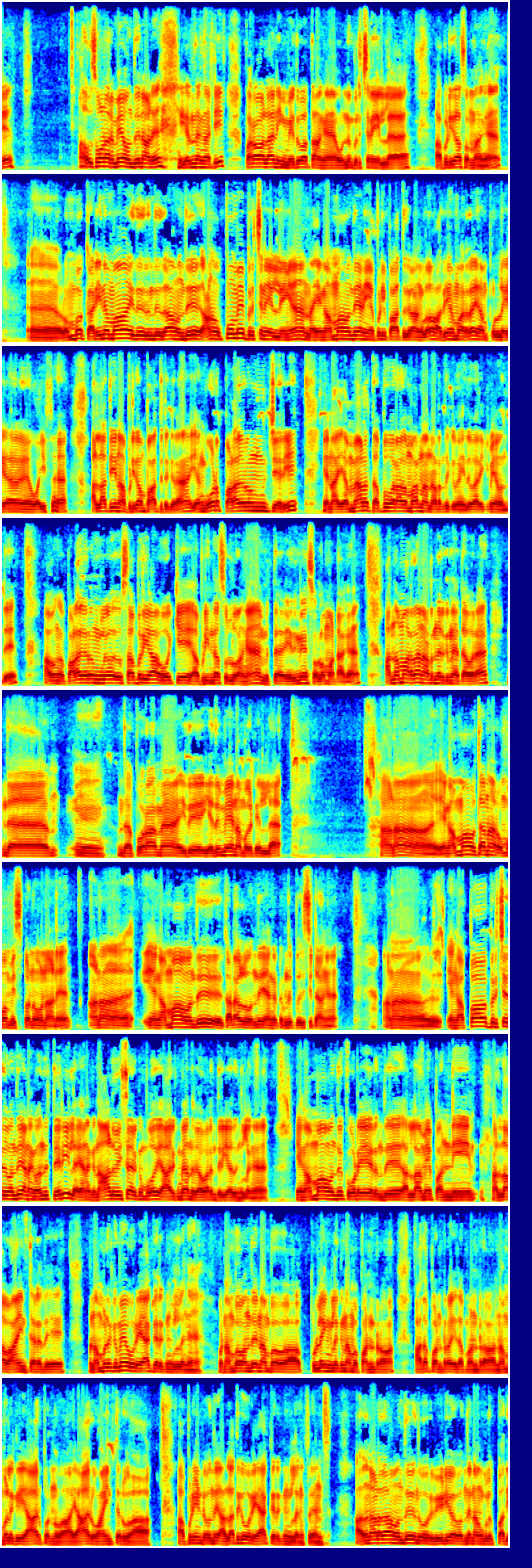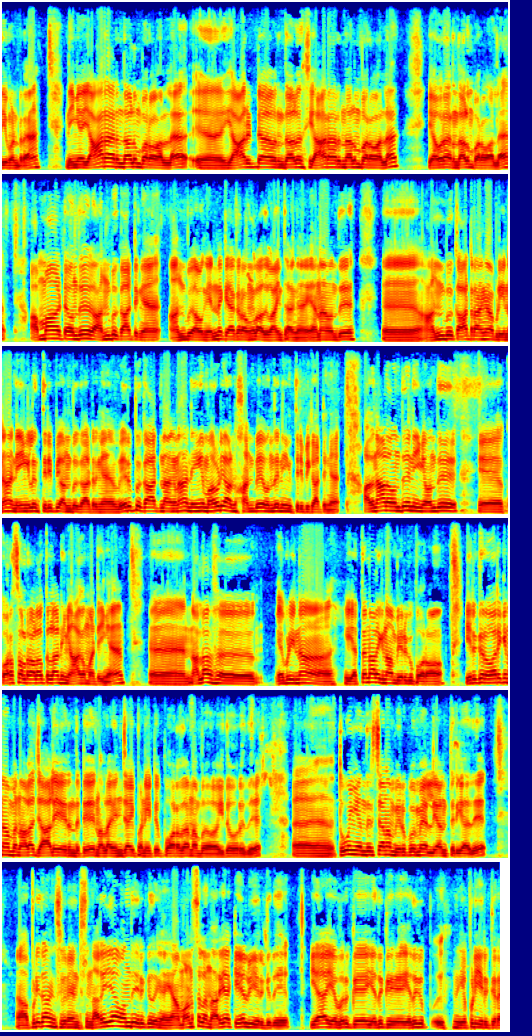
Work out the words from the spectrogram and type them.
ஹவுஸ் ஓனருமே வந்து நான் இருந்தங்காட்டி பரவாயில்ல நீங்கள் மெதுவாக தாங்க ஒன்றும் பிரச்சனை இல்லை. அப்படி தான் சொன்னாங்க. ரொம்ப கடினமாக இது இருந்து தான் வந்து ஆனால் இப்போவுமே பிரச்சனை இல்லைங்க. நான் எங்கள் அம்மா வந்து என்னை எப்படி பார்த்துக்கிறாங்களோ அதே மாதிரி தான் என் பிள்ளைய என் ஒய்ஃபை எல்லாத்தையும் நான் அப்படி தான் பார்த்துட்டுக்கிறேன் என் கூட பழகுறவங்களும் சரி நான் என் மேலே தப்பு வராத மாதிரி நான் நடந்துக்குவேன் இது வரைக்குமே வந்து. அவங்க பழகுறவங்களோ சபரியா ஓகே அப்படின்னு தான் சொல்லுவாங்க. மித்த எதுவுமே சொல்ல மாட்டாங்க. அந்த மாதிரி தான் நடந்திருக்குனே தவிர இந்த இந்த பொறாமை இது எதுவுமே நம்மக்கிட்ட இல்லை. ஆனால் எங்கள் அம்மாவை தான் நான் ரொம்ப மிஸ் பண்ணுவேன் நான். ஆனால் எங்கள் அம்மா வந்து கடவுள் வந்து என்கிட்ட இருந்து பிரிச்சுட்டாங்க. ஆனால் எங்கள் அப்பாவை பிரித்தது வந்து எனக்கு வந்து தெரியல. எனக்கு நாலு வயசாக இருக்கும்போது யாருக்குமே அந்த விவரம் தெரியாதுங்களங்க எங்கள் அம்மா வந்து கூடயே இருந்து எல்லாமே பண்ணி எல்லாம் வாங்கி தரது இப்போ நம்மளுக்குமே ஒரு ஏக்கம் இருக்குங்கல்லங்க. இப்போ நம்ம வந்து நம்ம பிள்ளைங்களுக்கு நம்ம பண்ணுறோம் அதை பண்ணுறோம் இதை பண்ணுறோம் நம்மளுக்கு யார் பண்ணுவா? யார் வாங்கி தருவா? அப்படின்ட்டு வந்து எல்லாத்துக்கும் ஒரு ஏக் இருக்குங்களேங்க ஃப்ரெண்ட்ஸ் அதனால தான் வந்து இந்த ஒரு வீடியோ வந்து நான் உங்களுக்கு பதிவு பண்ணுறேன் நீங்கள் யாராக இருந்தாலும் பரவாயில்ல. யார்கிட்ட இருந்தாலும் யாராக இருந்தாலும் பரவாயில்ல. எவராக இருந்தாலும் பரவாயில்ல. அம்மாகிட்ட வந்து அன்பு காட்டுங்க. அன்பு அவங்க என்ன கேட்குறாங்களோ அது வாங்கித்தாங்க ஏன்னா வந்து அன்பு காட்டுறாங்க அப்படின்னா நீங்களும் திருப்பி அன்பு காட்டுருங்க வெறுப்பு காட்டினாங்கன்னா நீங்கள் மறுபடியும் அன்பே வந்து நீங்கள் திருப்பி காட்டுங்க. அதனால் வந்து நீங்கள் வந்து குறை சொல்கிற அளவுக்குலாம் நீங்கள் ஆக மாட்டீங்க. நல்லா எப்படின்னா எத்தனை நாளைக்கு நாம் இருக்க போகிறோம் இருக்கிற வரைக்கும் நம்ம நல்லா ஜாலியாக இருந்துட்டு நல்லா என்ஜாய் பண்ணிட்டு போகிறதா நம்ம இது ஒரு இது. தூங்கி எந்திரிச்சா நம்ம இருப்போமே இல்லையான்னு தெரியாது. அப்படி தான் எக்ஸ்பீரியன்ஸ் நிறையா வந்து இருக்குதுங்க. என் மனசில் நிறையா கேள்வி இருக்குது. ஏன் எவருக்கு எதுக்கு எதுக்கு எப்படி இருக்கிற?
